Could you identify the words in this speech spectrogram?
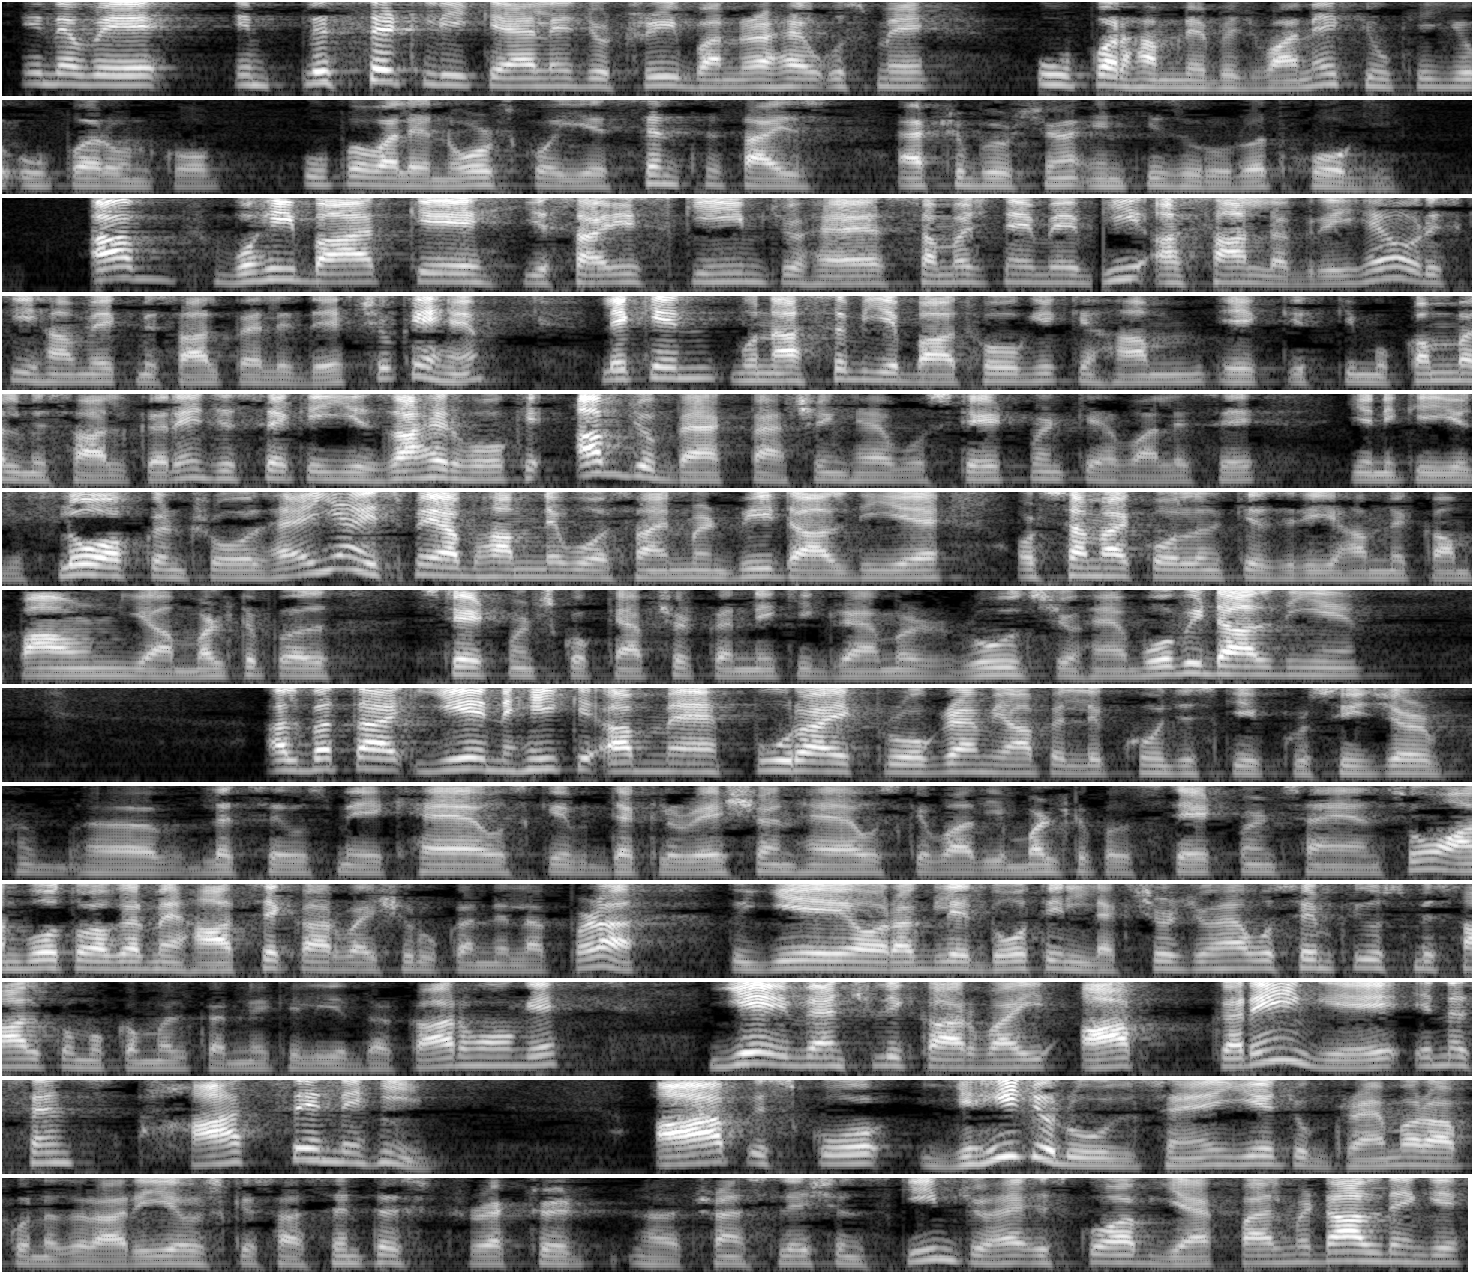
ان اے وے امپلسٹلی کہہ لیں جو ٹری بن رہا ہے، اس میں اوپر ہم نے بھجوانے، کیونکہ یہ اوپر ان کو اوپر والے نوٹس کو یہ سنتھسائز ایٹریبیوٹس ان کی ضرورت ہوگی۔ اب وہی بات کہ یہ ساری اسکیم جو ہے، سمجھنے میں بھی آسان لگ رہی ہے اور اس کی ہم ایک مثال پہلے دیکھ چکے ہیں۔ لیکن مناسب یہ بات ہوگی کہ ہم ایک اس کی مکمل مثال کریں، جس سے کہ یہ ظاہر ہو کہ اب جو بیک پیچنگ ہے، وہ اسٹیٹمنٹ کے حوالے سے یعنی کہ یہ جو فلو آف کنٹرول ہے، یا اس میں اب ہم نے وہ اسائنمنٹ بھی ڈال دی ہے اور سیما کولن کے ذریعے ہم نے کمپاؤنڈ یا ملٹیپل اسٹیٹمنٹس کو کیپچر کرنے کی گرامر رولس جو ہیں، وہ بھی ڈال دیے ہیں۔ البتہ یہ نہیں کہ اب میں پورا ایک پروگرام یہاں پہ لکھوں جس کی پروسیجر لیٹ سے اس میں ایک ہے، اس کی ڈیکلریشن ہے، اس کے بعد یہ ملٹیپل اسٹیٹمنٹس ہیں سو آن وہ تو اگر میں ہاتھ سے کاروائی شروع کرنے لگ پڑا تو یہ اور اگلے دو تین لیکچر جو ہیں وہ سمپلی اس مثال کو مکمل کرنے کے لیے درکار ہوں گے۔ یہ ایونچولی کاروائی آپ کریں گے ان اے سینس ہاتھ سے نہیں۔ آپ اس کو، یہی جو رولس ہیں، یہ جو گرامر آپ کو نظر آ رہی ہے، اس کے ساتھ سینٹرس ڈائریکٹڈ ٹرانسلیشن اسکیم جو ہے، اس کو آپ یک فائل میں ڈال دیں گے۔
